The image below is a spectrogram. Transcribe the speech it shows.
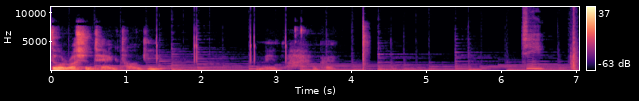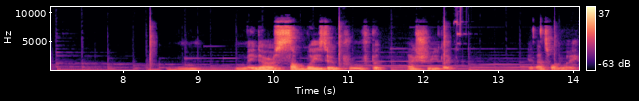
Still a Russian tank, Tonki. I mean, okay. G. Mm, I mean, there are some ways to improve, but actually, like, yeah, that's one way.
